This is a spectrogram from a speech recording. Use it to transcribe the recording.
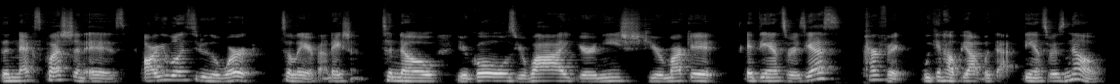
the next question is, are you willing to do the work to lay your foundation, to know your goals, your why, your niche, your market, if the answer is yes, perfect. We can help you out with that. The answer is no.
